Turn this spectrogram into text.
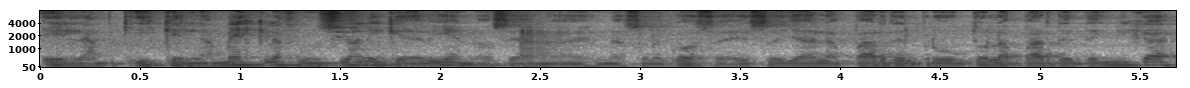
y que en la mezcla funcione y quede bien, o sea, no es una sola cosa. Eso ya la parte del productor, la parte técnica,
